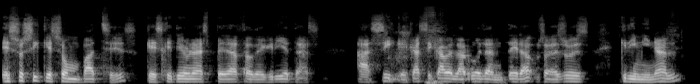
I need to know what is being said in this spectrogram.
eso sí que son baches, que es que tiene unas pedazos de grietas así que casi cabe la rueda entera. O sea, eso es criminal.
